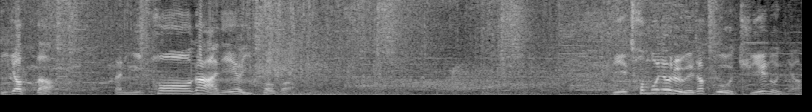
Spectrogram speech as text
이겼다. 난 2퍼가 아니에요 2퍼가. 니 천모녀를 왜 자꾸 뒤에 놓냐?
